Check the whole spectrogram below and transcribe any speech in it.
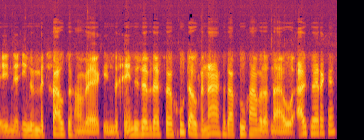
in, in, met fouten gaan werken in het begin. Dus we hebben er even goed over nagedacht. Hoe gaan we dat nou uitwerken?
